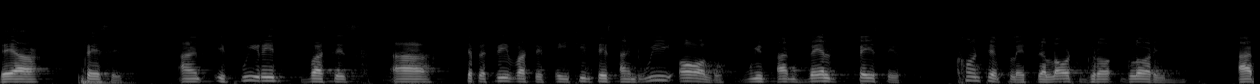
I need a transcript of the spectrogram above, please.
their faces. And if we read verses, uh, chapter 3, verses 18 says, And we all, with unveiled faces, contemplate the Lord's gro- glory, are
